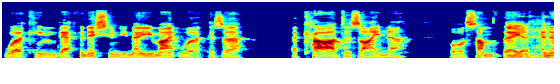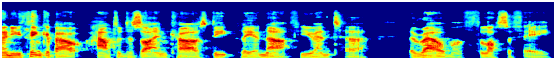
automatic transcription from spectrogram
working definition. You know, you might work as a, a car designer or something, yeah. and when you think about how to design cars deeply enough, you enter the realm of philosophy,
